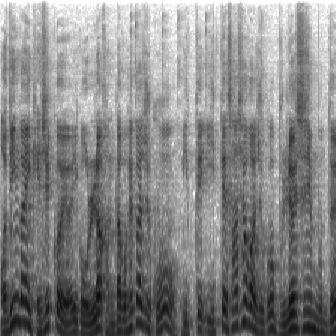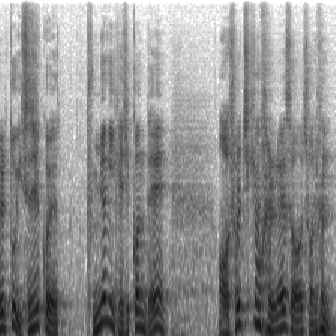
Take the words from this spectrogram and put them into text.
어딘가에 계실 거예요. 이거 올라간다고 해가지고 이때 이때 사셔가지고 물려 있으신 분들 또 있으실 거예요. 분명히 계실 건데 어 솔직히 말을 해서 저는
